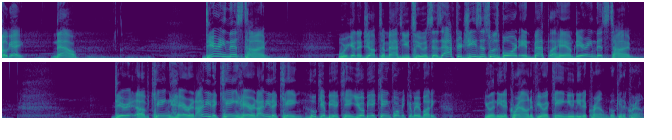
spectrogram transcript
Okay, now, during this time, we're going to jump to Matthew 2. It says, After Jesus was born in Bethlehem, during this time, during, of King Herod. I need a King Herod. I need a king. Who can be a king? You want to be a king for me? Come here, buddy. You're going to need a crown. If you're a king, you need a crown. Go get a crown.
